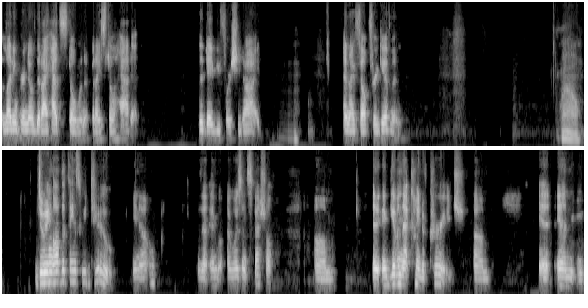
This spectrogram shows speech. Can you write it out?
letting her know that i had stolen it but i still had it the day before she died mm. and i felt forgiven wow doing all the things we do, you know, that I wasn't special. Um, and, and, given that kind of courage. Um, and, and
